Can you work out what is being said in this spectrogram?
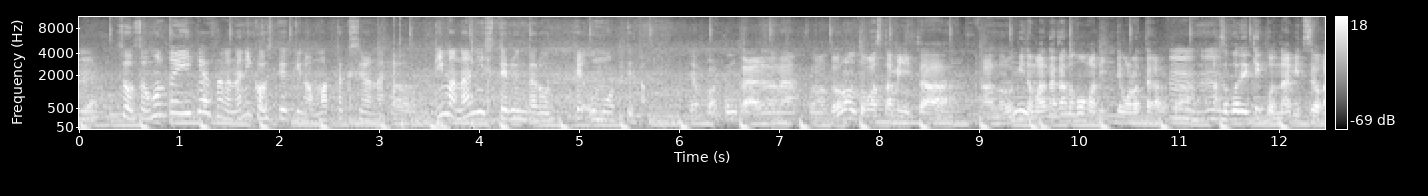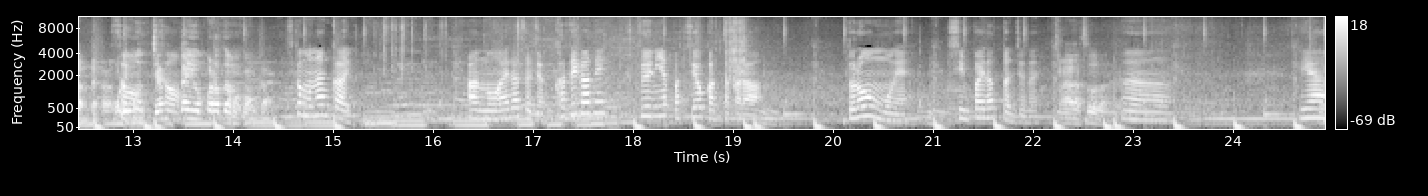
うんうん、そうそう本当に IKEA さんが何かをしてっていうのは全く知らない。今何してるんだろうって思ってた。やっぱ今回あれだなそのドローン飛ばすためにさあの海の真ん中の方まで行ってもらったからさ、うんうん。あそこで結構波強かったから俺も若干酔っ払ったもん今回。しかもなんかあのあれだったじゃん風がね普通にやっぱ強かったから、ドローンもねうん。心配だったんじゃない？ああそうだね。うん。いや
